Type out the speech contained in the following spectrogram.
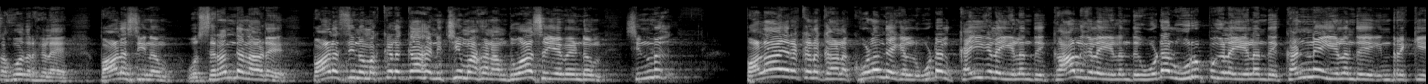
சகோதரர்களே பாலஸ்தீனம் ஒரு சிறந்த நாடு. பாலஸ்தீன மக்களுக்காக நிச்சயமாக நாம் துவா செய்ய வேண்டும். சின்ன பலாயிரக்கணக்கான குழந்தைகள் உடல் கைகளை இழந்து கால்களை இழந்து உடல் உறுப்புகளை இழந்து கண்ணை இழந்து இன்றைக்கு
